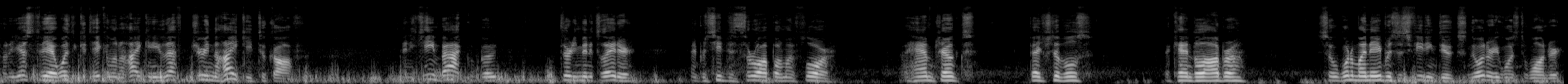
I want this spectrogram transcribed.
But yesterday I went to take him on a hike and he left during the hike he took off. And he came back about 30 minutes later and proceeded to throw up on my floor. Ham chunks, vegetables, a candelabra. So one of my neighbors is feeding Dukes. No wonder he wants to wander.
